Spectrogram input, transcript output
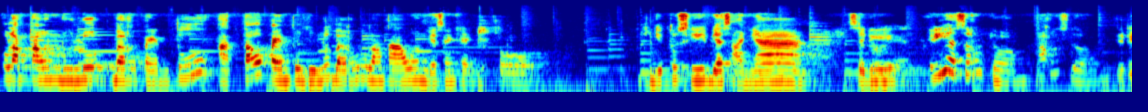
ulang tahun dulu baru pentu atau pentu dulu baru ulang tahun biasanya kayak gitu. Gitu sih biasanya jadi ya? iya seru dong harus dong Jadi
